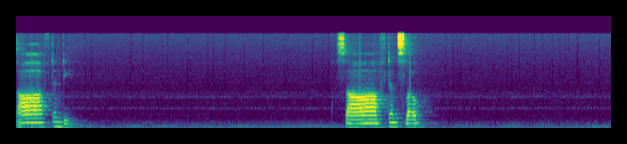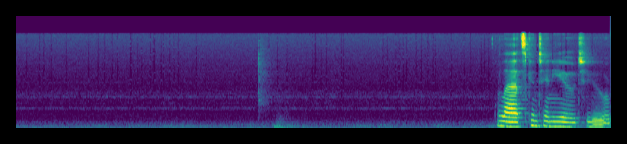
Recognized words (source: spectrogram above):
Soft and deep. Soft and slow. Let's continue to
